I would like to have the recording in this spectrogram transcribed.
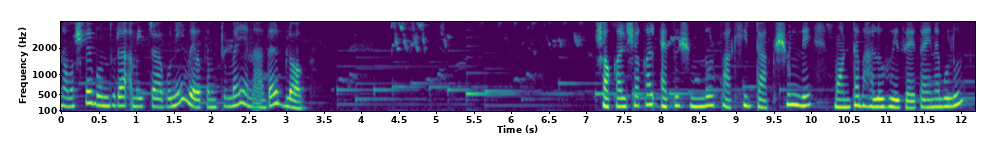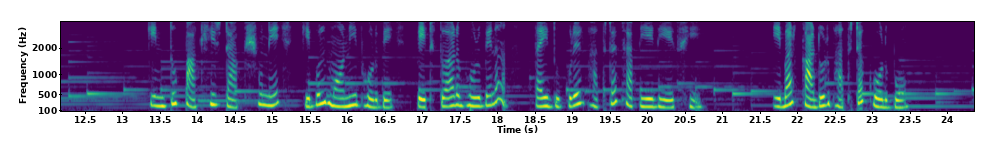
নমস্কার বন্ধুরা, আমি Shrabani. Welcome to my another blog সকাল সকাল এত সুন্দর পাখির ডাক শুনলে মনটা ভালো হয়ে যায়, তাই না বলুন? কিন্তু পাখির ডাক শুনে কেবল মনই ভরবে, পেট তো আর ভরবে না, তাই দুপুরের ভাতটা চাপিয়ে দিয়েছি। এবার কাডুর ভাতটা করব।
